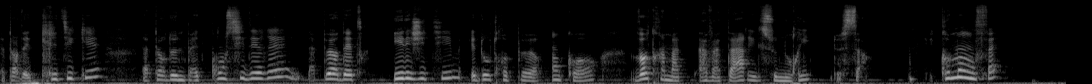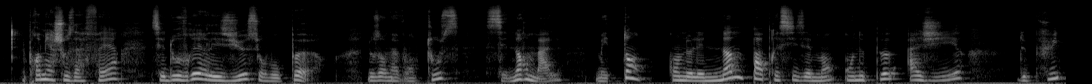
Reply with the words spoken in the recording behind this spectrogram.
la peur d'être critiqué, la peur de ne pas être considéré, la peur d'être illégitime et d'autres peurs encore. Votre avatar, il se nourrit de ça. Et comment on fait? La première chose à faire, c'est d'ouvrir les yeux sur vos peurs. Nous en avons tous, c'est normal, mais tant qu'on ne les nomme pas précisément, on ne peut agir depuis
